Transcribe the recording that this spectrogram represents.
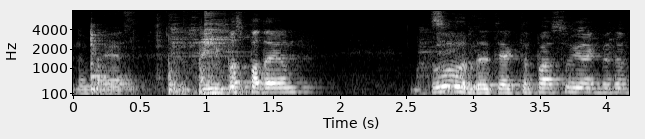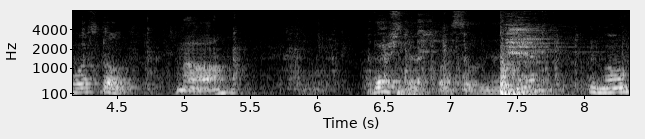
Dobra, jest. A mi pospadają. Kurde, to jak to pasuje, jakby to było stąd. No. Dość tak pasowne, nie? No.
